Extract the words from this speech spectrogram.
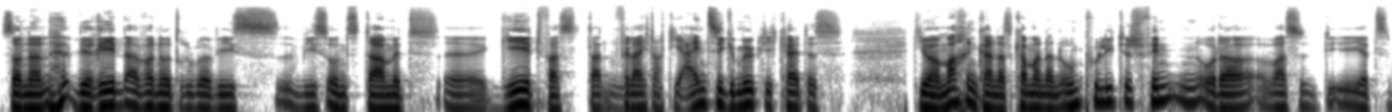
sondern wir reden einfach nur drüber, wie es, wie es uns damit äh, geht, was dann Mhm. vielleicht auch die einzige Möglichkeit ist, die man machen kann. Das kann man dann unpolitisch finden oder was jetzt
